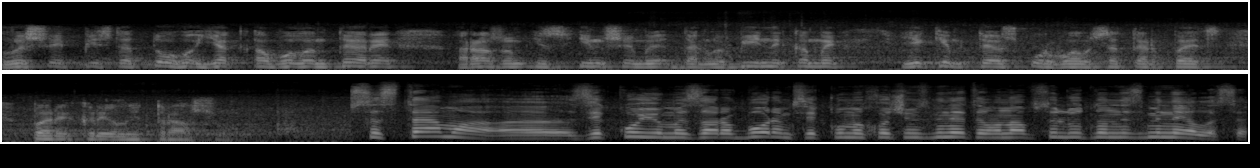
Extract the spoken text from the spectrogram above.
лише після того, як волонтери разом із іншими дальнобійниками, яким теж урвався терпець, перекрили трасу. Система, е, з якою ми зараз боремося, яку ми хочемо змінити, вона абсолютно не змінилася.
